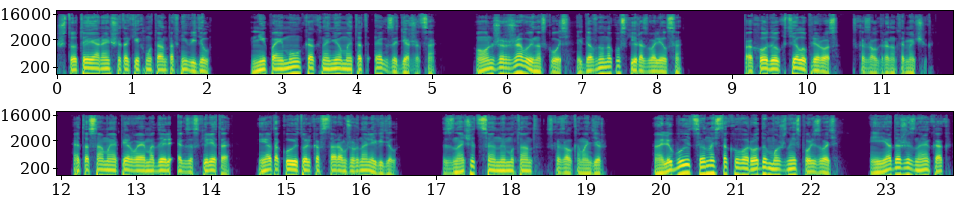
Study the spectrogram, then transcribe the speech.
Что-то я раньше таких мутантов не видел. Не пойму, как на нем этот эк задержится. Он же ржавый насквозь и давно на куски развалился. Походу, к телу прирос, сказал гранатометчик. Это самая первая модель экзоскелета. Я такую только в старом журнале видел. Значит, ценный мутант, сказал командир. А любую ценность такого рода можно использовать. И я даже знаю как.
